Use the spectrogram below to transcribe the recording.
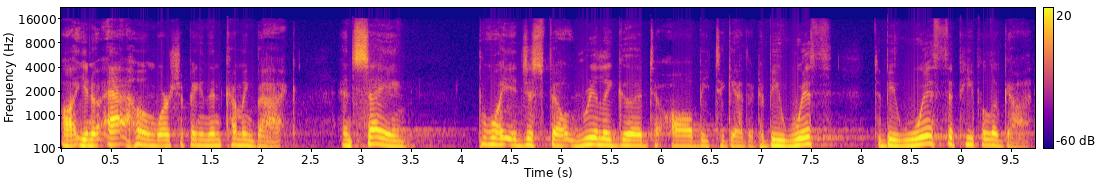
uh, you know, at home worshiping and then coming back and saying, boy, it just felt really good to all be together, to be with, to be with the people of God.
